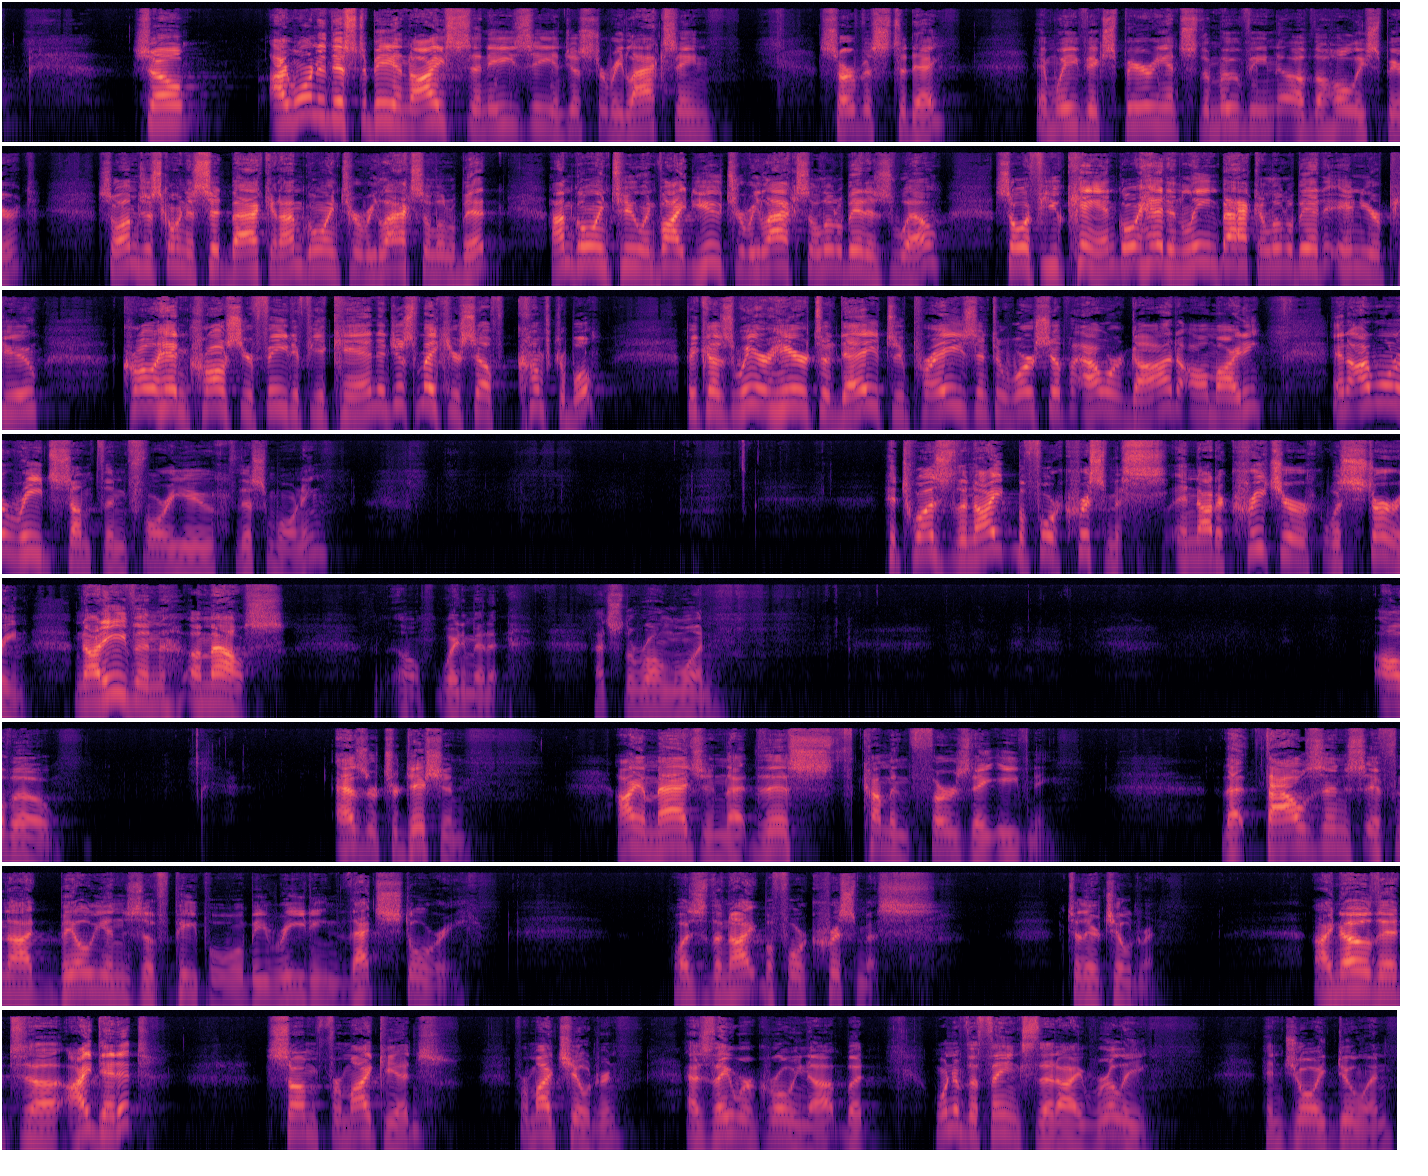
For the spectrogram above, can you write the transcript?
So I wanted this to be a nice and easy and just a relaxing service today. And we've experienced the moving of the Holy Spirit. So I'm just going to sit back and I'm going to relax a little bit. I'm going to invite you to relax a little bit as well. So if you can, go ahead and lean back a little bit in your pew. Crawl ahead and cross your feet if you can, and just make yourself comfortable because we are here today to praise and to worship our God Almighty. And I want to read something for you this morning. It was the night before Christmas, and not a creature was stirring, not even a mouse. Oh, wait a minute. That's the wrong one. Although, as a tradition, I imagine that this coming Thursday evening, that thousands, if not billions, of people will be reading that story was the night before Christmas to their children. I know that uh, I did it, some for my kids, for my children, as they were growing up. But one of the things that I really enjoyed doing,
